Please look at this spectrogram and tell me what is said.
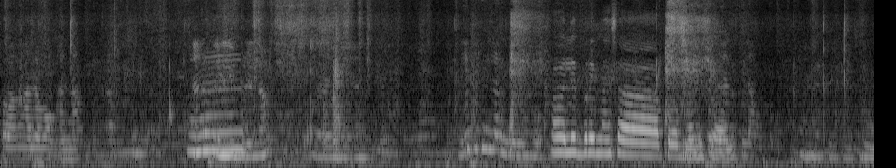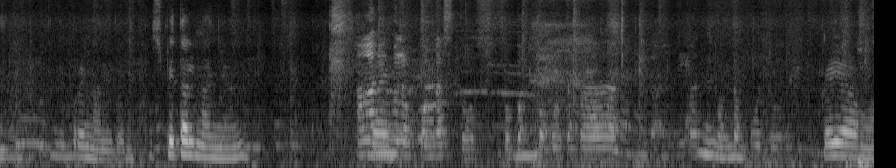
pangalawang anak. Ano, libre lang? Libre lang din po. Oh, libre man sa provincial. Libre lang. Libre man dun. Hospital man yun. Ang ano mo lang pang gastos. Papunta pa. Papunta po doon. Kaya nga.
